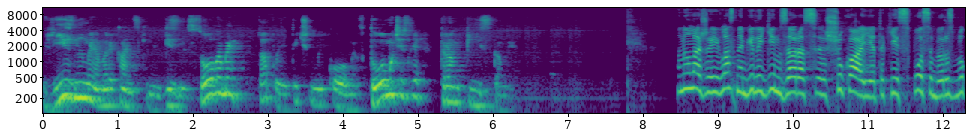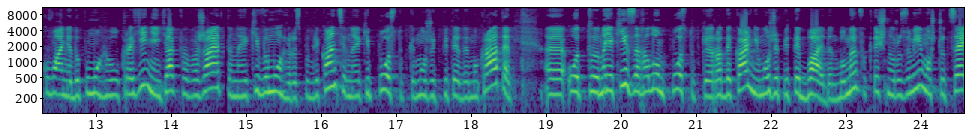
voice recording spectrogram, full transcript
різними американськими бізнесовими та політичними колами, в тому числі трампістами. Пане Олеже, і власне Білий Дім зараз е, шукає такі способи розблокування допомоги Україні. Як ви вважаєте, на які вимоги республіканців, на які поступки можуть піти демократи? Е, От на які загалом поступки радикальні може піти Байден? Бо ми фактично розуміємо, що це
